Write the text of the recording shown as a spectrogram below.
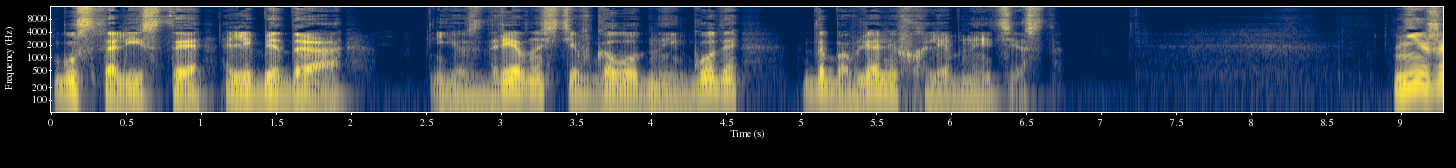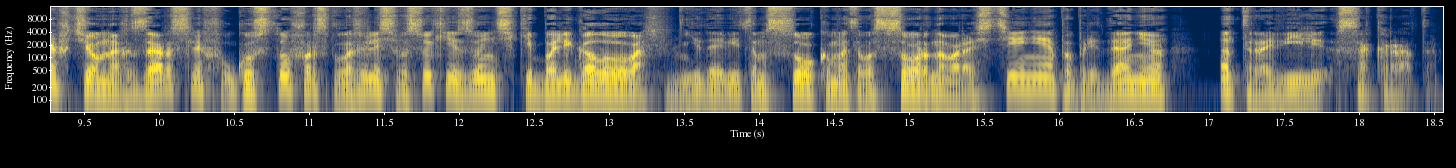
густолистая лебеда. Ее с древности в голодные годы добавляли в хлебное тесто. Ниже, в темных зарослях, у кустов расположились высокие зонтики болиголова. Ядовитым соком этого сорного растения, по преданию, отравили Сократа.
